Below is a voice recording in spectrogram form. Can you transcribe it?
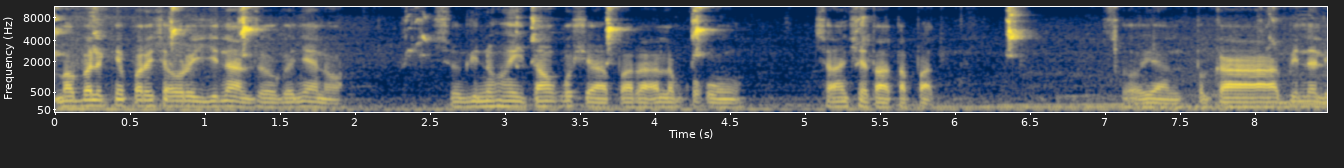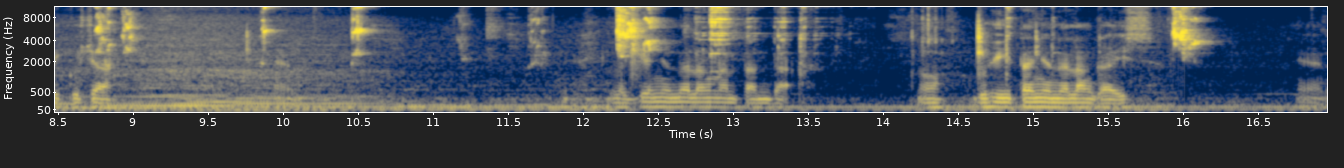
mabalik niya pa rin sa original. So ganyan oh. So ginuhitan ko siya para alam ko kung saan siya tatapat. So yan. Pagka binalik ko siya yan. lagyan nyo na lang ng tanda no? Guhitan nyo na lang guys. Yan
